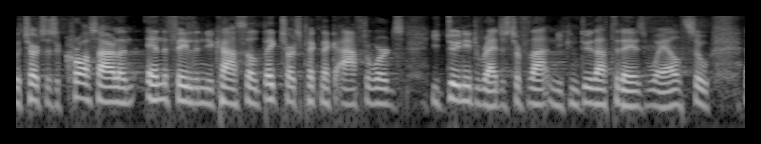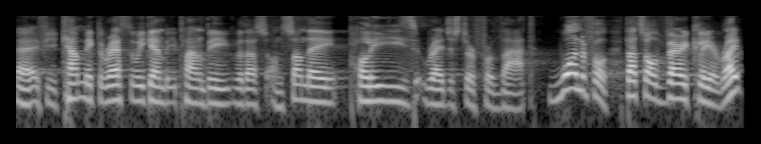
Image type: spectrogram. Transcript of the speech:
with churches across Ireland in the field in Newcastle, big church picnic afterwards. You do need to register for that, and you can do that today as well. So uh, if you can't make the rest of the weekend, but you plan to be with us on Sunday, please register for that. Wonderful. That's all very clear, right?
